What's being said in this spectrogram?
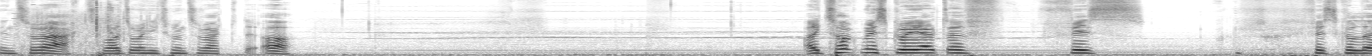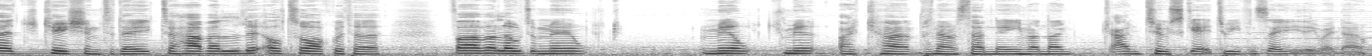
Interact. Why do I need to interact with it? Oh. I took Miss Gray out of phys physical education today to have a little talk with her. Father loads of milk, milk, milk. I can't pronounce that name, and I'm I'm too scared to even say anything right now.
